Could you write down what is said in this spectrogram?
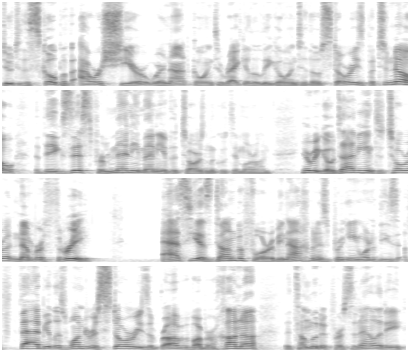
Due to the scope of our shir, we're not going to regularly go into those stories, but to know that they exist for many, many of the Torahs in the Likutei Moharan. Here we go, diving into Torah number three. As he has done before, Rabbi Nachman is bringing one of these fabulous, wondrous stories of Rabbi Bar Chana, the Talmudic personality,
